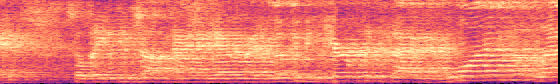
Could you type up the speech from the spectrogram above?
okay? So ladies and gentlemen, everybody look at me carefully because I have one last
